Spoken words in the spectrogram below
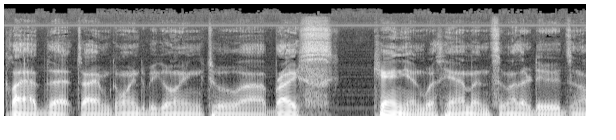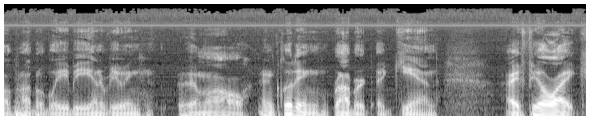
glad that I'm going to be going to uh, Bryce Canyon with him and some other dudes, and I'll probably be interviewing them all, including Robert again. I feel like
